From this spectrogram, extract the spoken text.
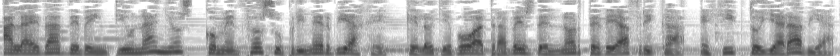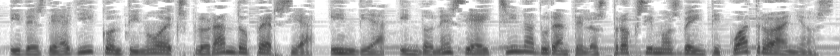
A la edad de 21 años, comenzó su primer viaje, que lo llevó a través del norte de África, Egipto y Arabia, y desde allí continuó explorando Persia, India, Indonesia y China durante los próximos 24 años.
